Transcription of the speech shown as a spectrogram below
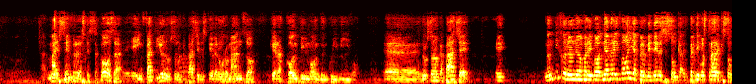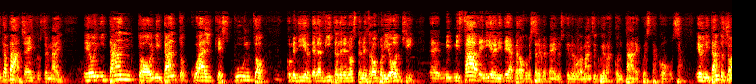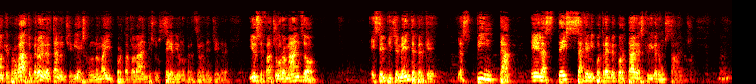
Ma è sempre la stessa cosa e infatti io non sono capace di scrivere un romanzo che racconti il mondo in cui vivo. Eh, non sono capace e non dico non ne avrei voglia, ne avrei voglia per sono per dimostrare che sono capace, ecco, semmai. E ogni tanto, ogni tanto qualche spunto, come dire, della vita nelle nostre metropoli oggi eh, mi, mi, fa venire l'idea però come sarebbe bello scrivere un romanzo in cui raccontare questa cosa. E ogni tanto ci ho anche provato però in realtà non ci riesco non ho mai portato avanti sul serio un'operazione del genere. Io se faccio un romanzo è semplicemente perché la spinta è la stessa che mi potrebbe portare a scrivere un saggio.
